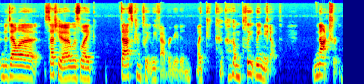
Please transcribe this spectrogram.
Nadella Satya was like, that's completely fabricated, like c- completely made up, not true.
